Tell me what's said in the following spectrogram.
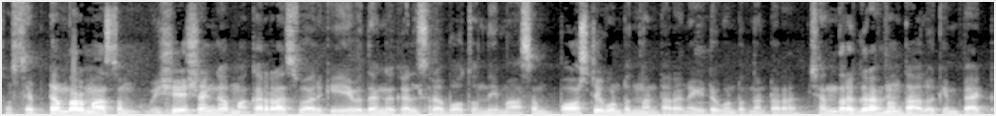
సో సెప్టెంబర్ మాసం విశేషంగా మకర రాశి వారికి ఏ విధంగా కలిసి రాబోతుంది ఈ మాసం? పాజిటివ్ ఉంటుందంటారా నెగిటివ్ ఉంటుందంటారా? చంద్రగ్రహణం తాలూకు ఇంపాక్ట్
